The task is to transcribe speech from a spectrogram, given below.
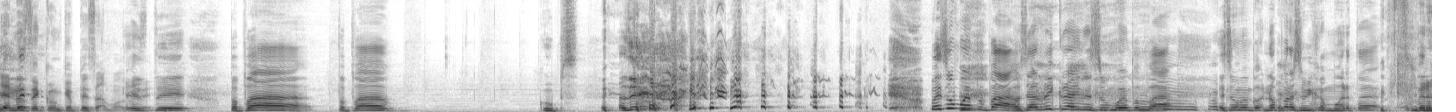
Ya no sé con qué empezamos. Este, papá, papá, ups. O sea, pues es un buen papá, o sea, Rick Grimes es un buen papá, es un buen papá, no para su hija muerta, pero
